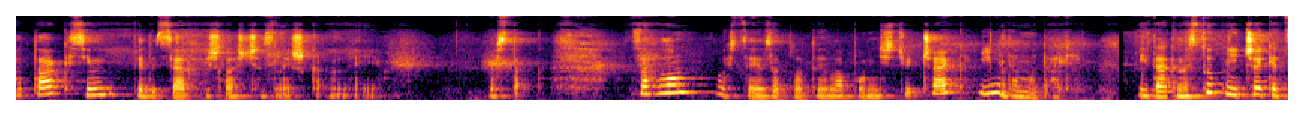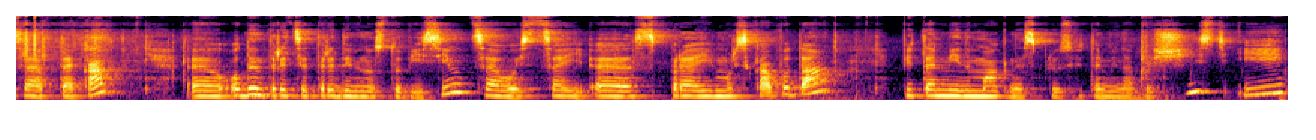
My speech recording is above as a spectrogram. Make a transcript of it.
а так 7,50 пішла ще знижка на неї. Ось так. Загалом, ось це я заплатила повністю чек і йдемо далі. І так, наступні чеки це аптека. Е, 1,3398. Це ось цей е, спрей морська вода, вітамін Магнес плюс вітаміна В6 і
